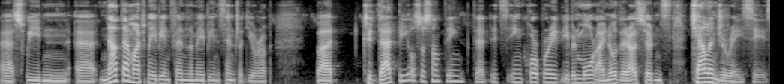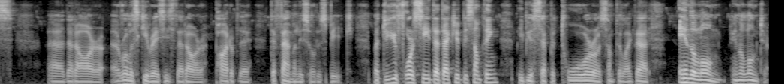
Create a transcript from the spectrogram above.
uh, Sweden. Uh, not that much, maybe in Finland, maybe in Central Europe. But could that be also something that it's incorporated even more? I know there are certain challenger races uh, that are uh, roller ski races that are part of the, the family, so to speak. But do you foresee that that could be something, maybe a separate tour or something like that, in the long in the long term?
